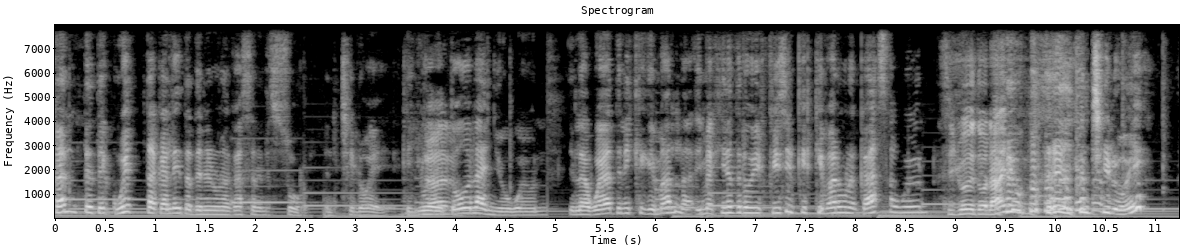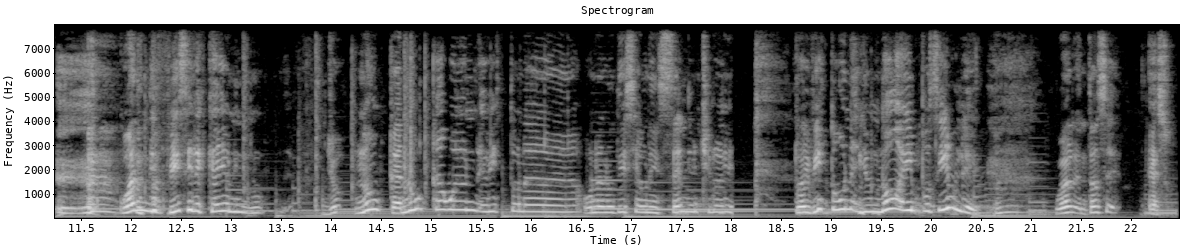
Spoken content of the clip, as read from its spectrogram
Jante, te cuesta caleta tener una casa en el sur, en Chiloé, que llueve Claro. todo el año, weón. Y la weá tenéis que quemarla. Imagínate lo difícil que es quemar una casa, weón. Si llueve todo el año. en Chiloé. ¿Cuán difícil es que haya un... Yo nunca, nunca, weón, he visto una, una noticia de un incendio en Chiloé. ¿Tú has visto una? Yo, no, es imposible. Bueno, entonces, eso.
